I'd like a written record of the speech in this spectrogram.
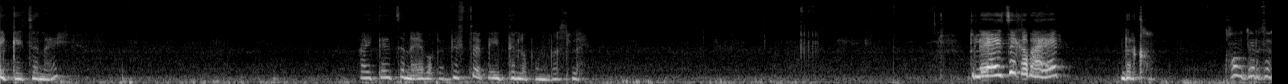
ऐकायचं नाही. ऐकायचं नाही बघा दिसतंय का इथे लपून बसलाय. तुला यायचंय का बाहेर? धर खाऊ. खाऊ धर धर.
